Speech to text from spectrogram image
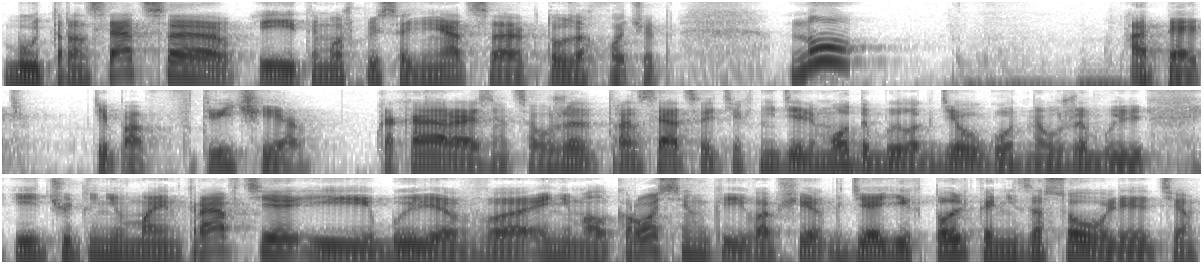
Будет трансляция, и ты можешь присоединяться, кто захочет. Ну, опять, типа в Твиче какая разница? Уже трансляция этих недель моды было где угодно. Уже были и чуть ли не в Майнкрафте, и были в Animal Crossing, и вообще где их только не засовывали эти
